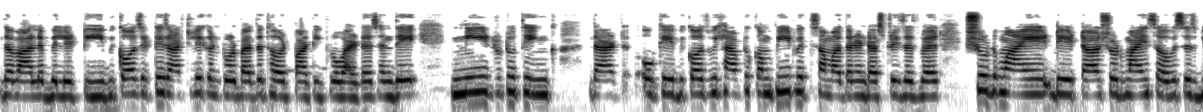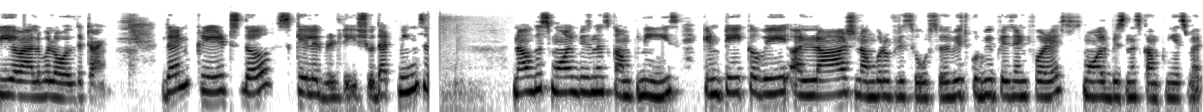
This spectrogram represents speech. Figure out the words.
the availability because it is actually controlled by the third party providers and they need to think that okay because we have to compete with some other industries as well should my data should my services be available all the time? Then creates the scalability issue. That means now the small business companies can take away a large number of resources which could be present for a small business company as well.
